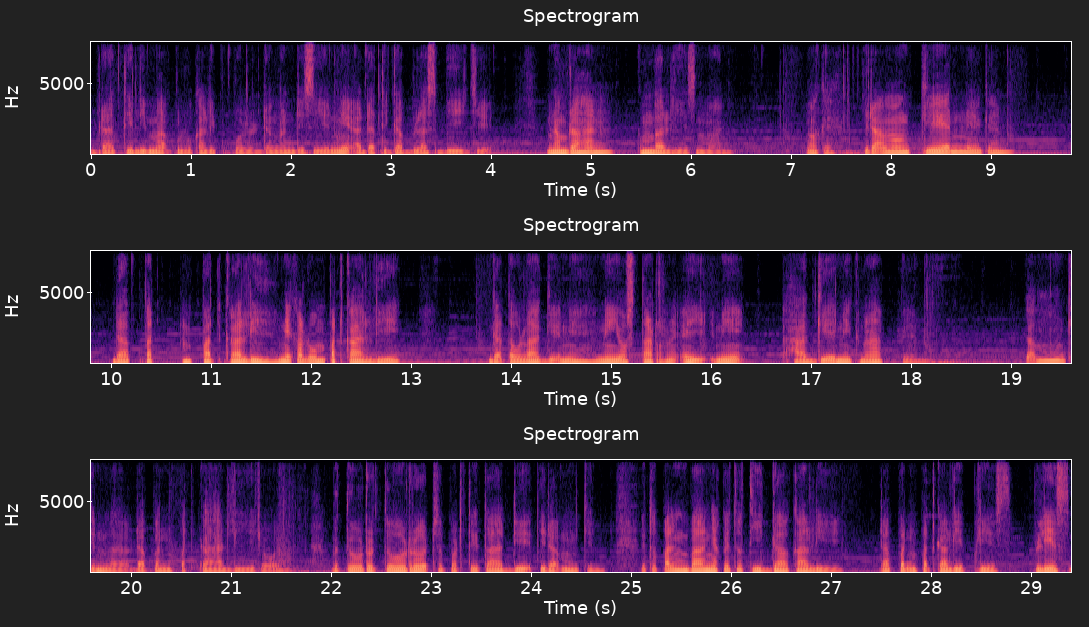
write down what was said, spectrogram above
berarti 50 kali full. Dengan di sini ada 13 biji. Mudah-mudahan kembali semuanya. Oke, tidak mungkin ya kan dapat empat kali. Ini kalau empat kali nggak tahu lagi ini. Ini Yostar eh ini HG ini kenapa? ini? Nggak mungkin lah dapat empat kali coy. Berturut-turut seperti tadi tidak mungkin. Itu paling banyak itu tiga kali. Dapat empat kali please. Please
